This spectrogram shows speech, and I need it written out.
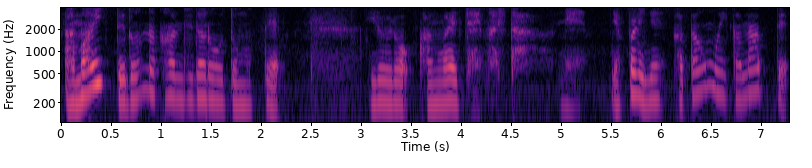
甘いってどんな感じだろうと思っていろいろ考えちゃいました。ね。やっぱりね片思いかなって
